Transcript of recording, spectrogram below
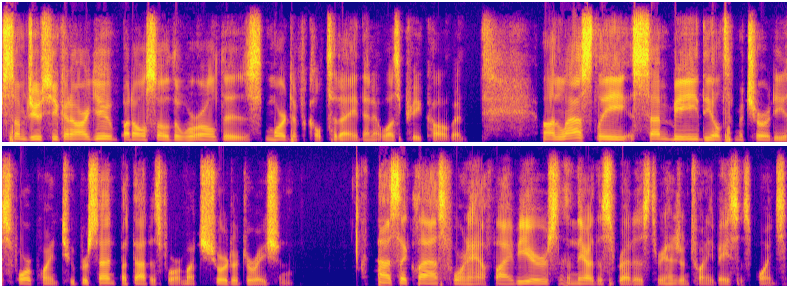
some juice you can argue, but also the world is more difficult today than it was pre-COVID. And lastly, CEMBI, the ultimate maturity is 4.2%, but that is for a much shorter duration. Asset class, four and a half, five years, and there the spread is 320 basis points.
